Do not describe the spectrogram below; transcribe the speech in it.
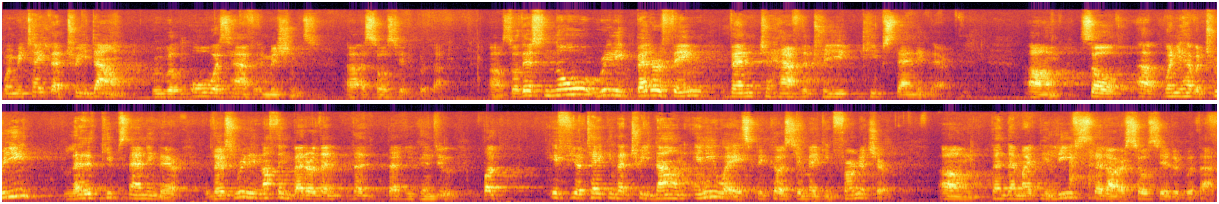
when we take that tree down, we will always have emissions uh, associated with that. Uh, so there's no really better thing than to have the tree keep standing there. Um, so uh, when you have a tree, let it keep standing there. There's really nothing better than, than that you can do. But if you're taking that tree down anyways because you're making furniture, um, then there might be leaves that are associated with that.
